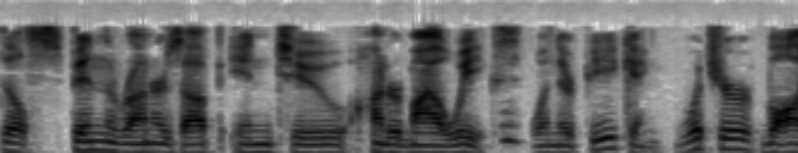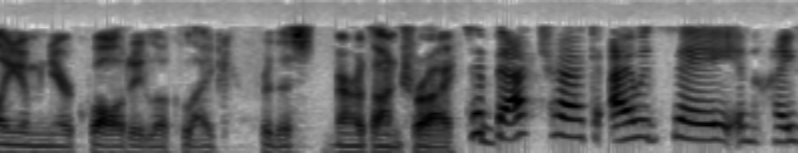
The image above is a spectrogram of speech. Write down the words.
they'll spin the runners up into 100 mile weeks mm-hmm. when they're peaking. What's your volume and your quality look like for this marathon try? To backtrack, I would say in high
